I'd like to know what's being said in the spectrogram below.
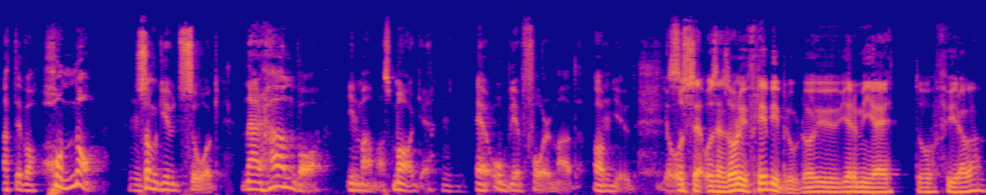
att det var honom som Gud såg när han var i mammas mage eh, och blev formad av Gud. Ja, och, sen, och sen så har du ju fler bibelord. Du har ju Jeremia 1 och 4 va?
